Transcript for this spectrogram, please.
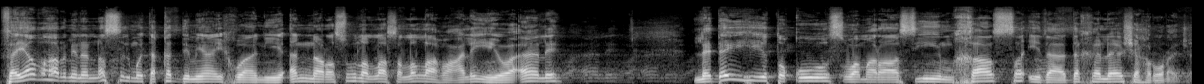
فيظهر من النص المتقدم يا إخواني أن رسول الله صلى الله عليه وآله لديه طقوس ومراسيم خاصة إذا دخل شهر رجب.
